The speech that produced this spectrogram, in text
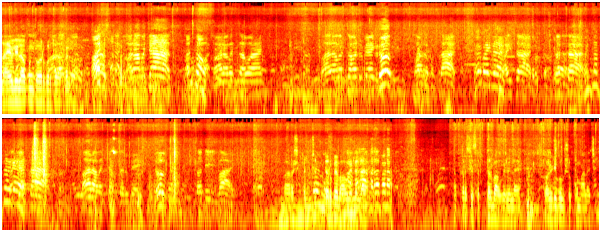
लाईव्ह लिलाव पण कव्हर करतोय आपण. बारा रुपये पंच्याहत्तर रुपये सतीश बाय बाराशे पंच्याहत्तर रुपये भाव गेलेला आहे. अकराशे सत्तर भाव गेलेला आहे. क्वालिटी बघू शकतो मालाची.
